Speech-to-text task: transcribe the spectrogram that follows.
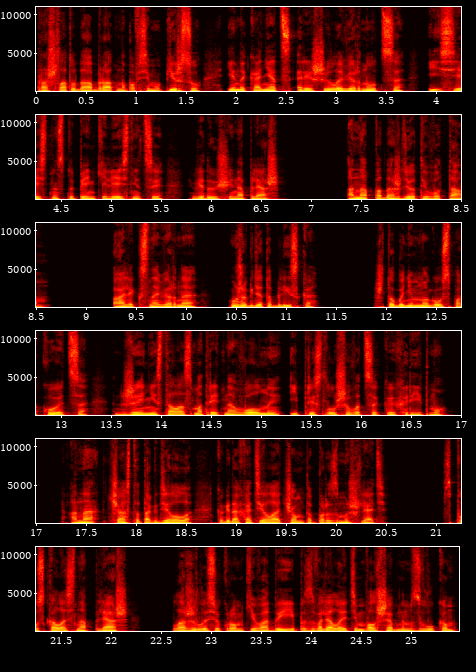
Прошла туда-обратно по всему пирсу и, наконец, решила вернуться и сесть на ступеньки лестницы, ведущей на пляж. Она подождет его там. Алекс, наверное, уже где-то близко. Чтобы немного успокоиться, Дженни стала смотреть на волны и прислушиваться к их ритму. Она часто так делала, когда хотела о чем-то поразмышлять. Спускалась на пляж, ложилась у кромки воды и позволяла этим волшебным звукам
